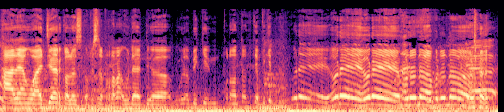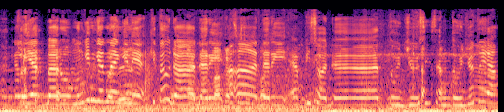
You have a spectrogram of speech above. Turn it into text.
hal yang wajar kalau episode pertama udah dia- udah bikin penonton tiap bikin, ore, ore, ore, perdana, perdana. Udah ngelihat baru mungkin karena Maksudnya, gini ya, kita udah dari eh, dari episode 7 season 7 tuh yang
